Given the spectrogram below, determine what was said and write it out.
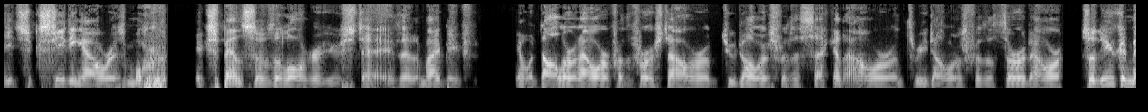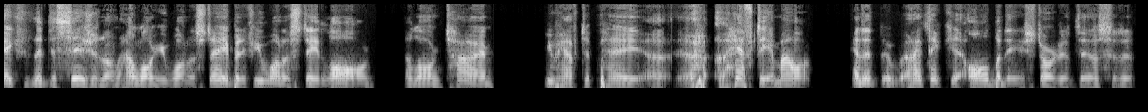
each succeeding hour is more expensive the longer you stay. That it might be, you know, a dollar an hour for the first hour, and two dollars for the second hour, and three dollars for the third hour. So that you can make the decision on how long you want to stay. But if you want to stay long, a long time, you have to pay a, a hefty amount. And it, I think Albany started this, and it,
